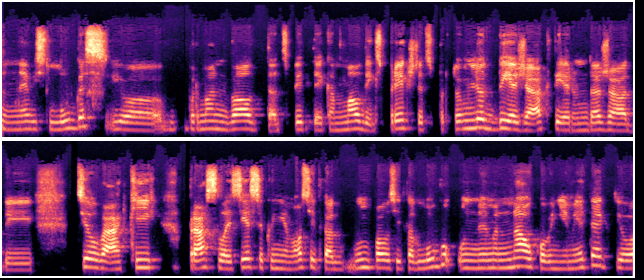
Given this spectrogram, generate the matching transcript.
un nevis lugas, jo par mani valda tāds pietiekami maldīgs priekšstats par to. Ļoti bieži aktieri un dažādi cilvēki prasa, lai es iesaku viņiem lasīt kādu, nu, palasīt kādu lugu, un man nav ko viņiem ieteikt, jo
